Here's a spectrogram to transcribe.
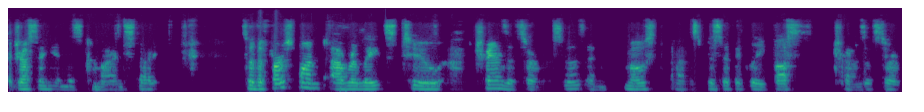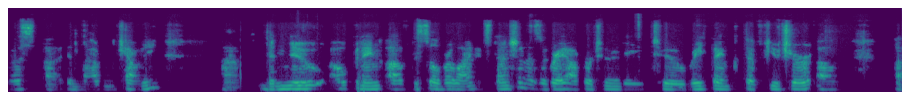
addressing in this combined study. So the first one uh, relates to uh, transit services and most uh, specifically bus transit service uh, in Loudoun County. the new opening of the Silver Line extension is a great opportunity to rethink the future of uh,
